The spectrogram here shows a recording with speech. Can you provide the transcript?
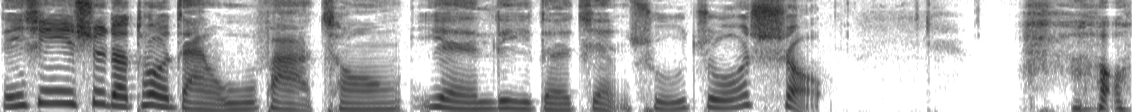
灵性意识的拓展无法从业力的减除着手。好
